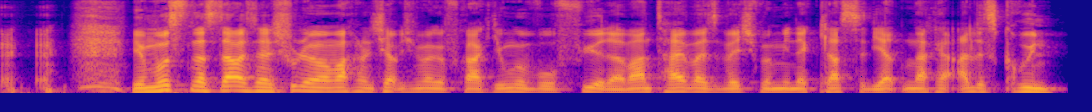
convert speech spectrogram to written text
wir mussten das damals in der Schule immer machen und ich habe mich immer gefragt, Junge, wofür? Da waren teilweise welche bei mir in der Klasse, die hatten nachher alles grün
